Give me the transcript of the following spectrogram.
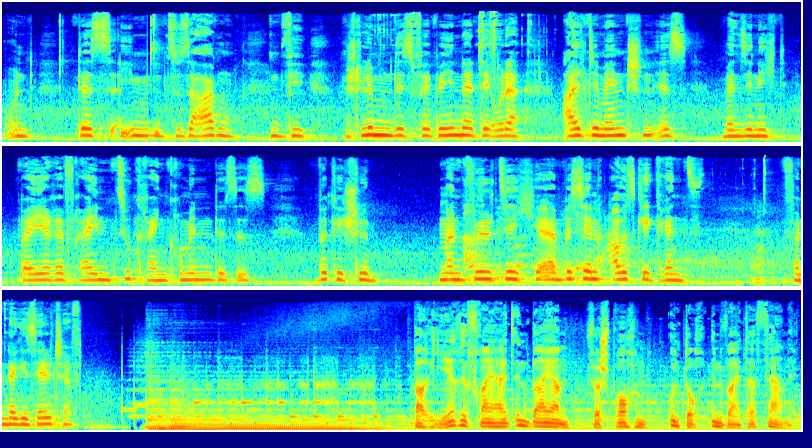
und das ihm zu sagen, wie schlimm das für Behinderte oder alte Menschen ist, wenn sie nicht barrierefrei in den Zug reinkommen. Das ist wirklich schlimm. Man fühlt sich ein bisschen ausgegrenzt von der Gesellschaft. Barrierefreiheit in Bayern, versprochen und doch in weiter Ferne.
